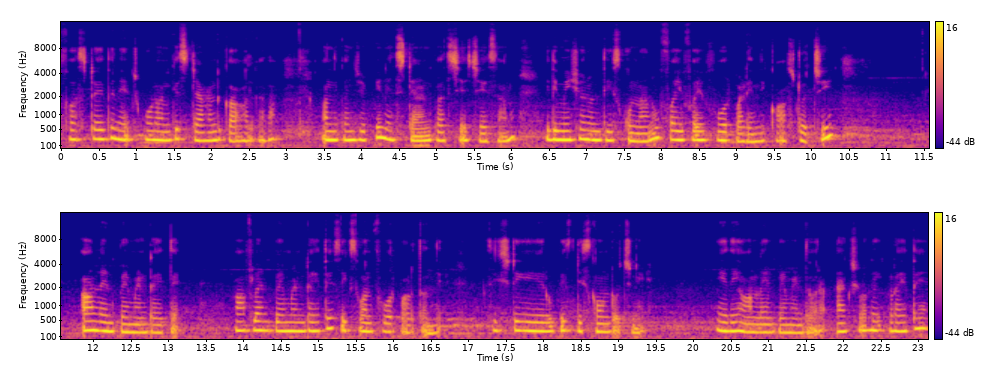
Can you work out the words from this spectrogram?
ఫస్ట్ అయితే నేర్చుకోవడానికి స్టాండ్ కావాలి కదా. అందుకని చెప్పి నేను స్టాండ్ పర్చేస్ చేశాను. ఇది మీషో నుండి తీసుకున్నాను. ఫైవ్ ఫైవ్ ఫోర్ పడింది కాస్ట్ వచ్చి. ఆన్లైన్ పేమెంట్ అయితే. ఆఫ్లైన్ పేమెంట్ అయితే సిక్స్ వన్ ఫోర్ పడుతుంది. సిక్స్టీ రూపీస్ డిస్కౌంట్ వచ్చినాయి. ఇది ఆన్లైన్ పేమెంట్ ద్వారా. యాక్చువల్లీ ఇక్కడైతే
